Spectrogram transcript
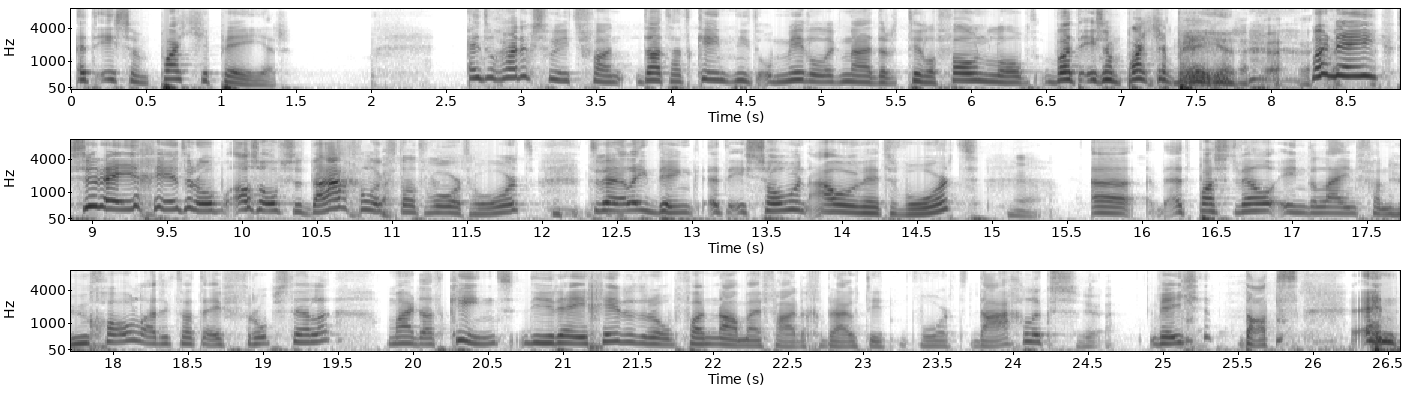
het is een patje peer. En toen had ik zoiets van dat dat kind niet onmiddellijk naar de telefoon loopt. Wat is een patje peer? Maar nee, ze reageert erop alsof ze dagelijks dat woord hoort. Terwijl ik denk, het is zo'n ouderwets woord. Ja. Eh, het past wel in de lijn van Hugo, laat ik dat even vooropstellen. Maar dat kind, die reageerde erop van... Nou, mijn vader gebruikt dit woord dagelijks. Ja. Weet je, dat. En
